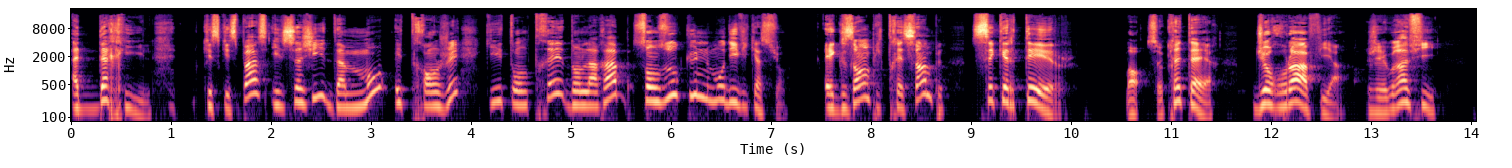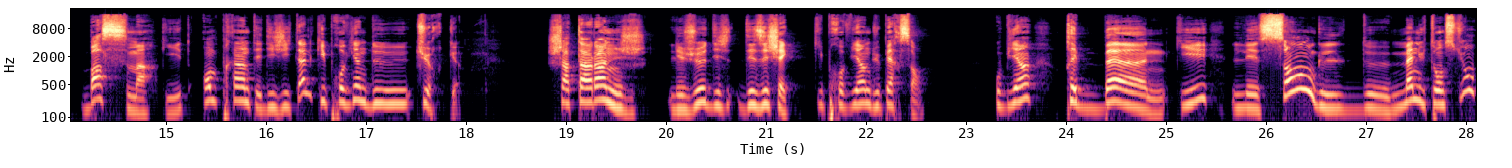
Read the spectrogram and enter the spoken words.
ad-dakhil. Qu'est-ce qui se passe? Il s'agit d'un mot étranger qui est entré dans l'arabe sans aucune modification. Exemple très simple, secrétaire. Bon, secrétaire. Géographia, géographie. Basma, qui est empreinte digitale qui provient de turc. Chataranj, les jeux des échecs, qui provient du persan. Ou bien Qibban, qui est les sangles de manutention,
